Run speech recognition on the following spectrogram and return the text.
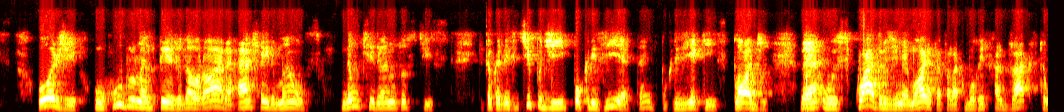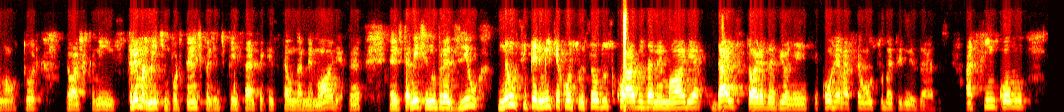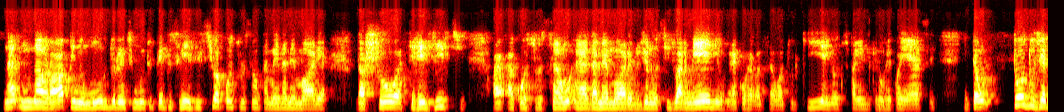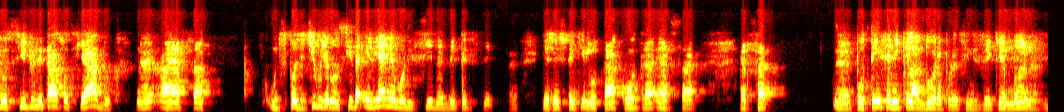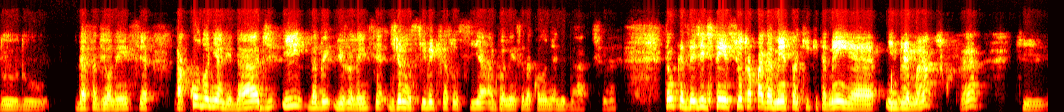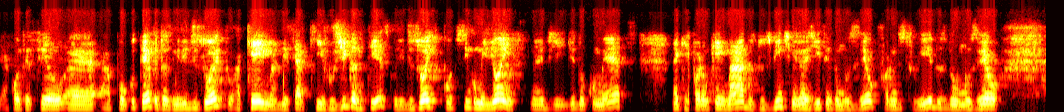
Hoje, o rubro lampejo da aurora acha irmãos, não tiranos hostis. Então, quer dizer, esse tipo de hipocrisia, né, hipocrisia que explode, né, os quadros de memória, para falar com Maurice Halbwachs, que é um autor, eu acho também extremamente importante para a gente pensar essa questão da memória, né, é justamente no Brasil não se permite a construção dos quadros da memória da história da violência com relação aos subalternizados assim como na, na, Europa e no mundo, durante muito tempo, se resistiu à construção também da memória da Shoah, se resiste à, construção é, da memória do genocídio armênio, né, com relação à Turquia e outros países que não reconhecem. Então, todo genocídio está associado né, a essa o dispositivo genocida ele é memoricida de per se, né? e a gente tem que lutar contra essa essa é, potência aniquiladora, por assim dizer, que emana do, do, dessa violência da colonialidade e da violência genocida que se associa à violência da colonialidade. Né? Então, quer dizer, a gente tem esse outro apagamento aqui que também é emblemático, né? Que aconteceu é, há pouco tempo, em 2018, a queima desse arquivo gigantesco de 18,5 milhões né, de, de, documentos né, que foram queimados, dos 20 milhões de itens do museu que foram destruídos, do museu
